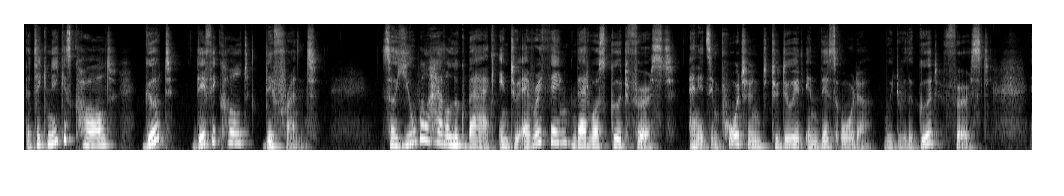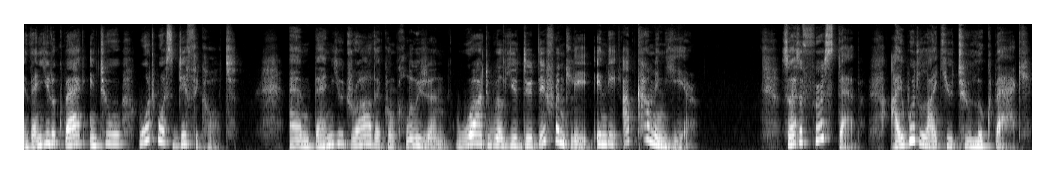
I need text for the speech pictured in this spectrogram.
The technique is called good, difficult, different. So you will have a look back into everything that was good first. And it's important to do it in this order. We do the good first. And then you look back into what was difficult. And then you draw the conclusion what will you do differently in the upcoming year? So, as a first step, I would like you to look back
